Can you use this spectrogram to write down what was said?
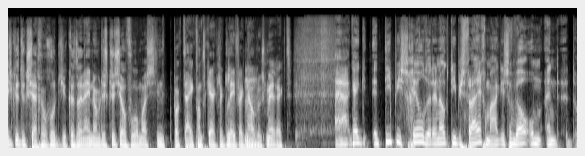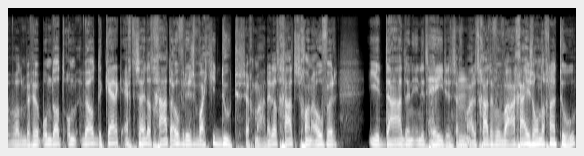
kunt natuurlijk zeggen, goed, je kunt er een enorme discussie over voeren, maar als je het in de praktijk van het kerkelijk leven eigenlijk nauwelijks merkt. Ja, kijk, het typisch schilder en ook typisch vrijgemaakt is er wel om, en wat veel- om dat om wel de kerk echt te zijn, dat gaat over dus wat je doet, zeg maar. Dat gaat dus gewoon over je daden in het heden, zeg maar. Het gaat over waar ga je zondag naartoe?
